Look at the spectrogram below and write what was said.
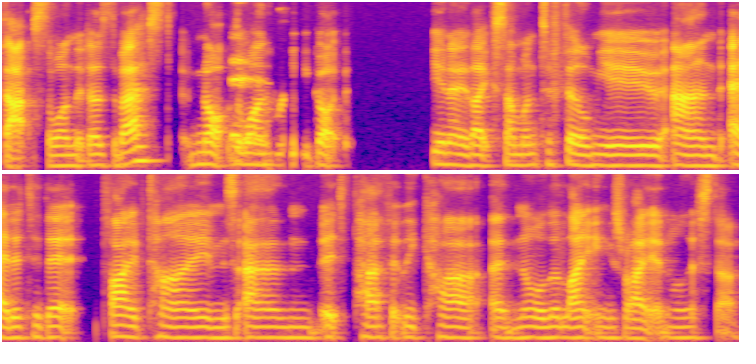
that's the one that does the best not the one where you got you know like someone to film you and edited it five times and it's perfectly cut and all the lighting's right and all this stuff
